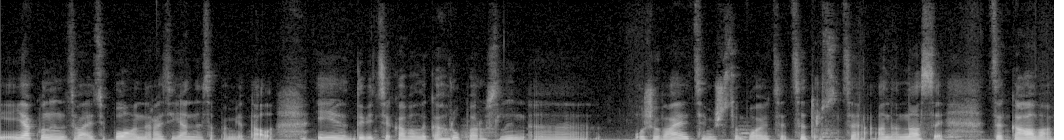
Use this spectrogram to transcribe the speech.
як вони називаються, бо наразі я не запам'ятала. І дивіться, яка велика група рослин е, уживається між собою. Це цитруси, це ананаси, це кава.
